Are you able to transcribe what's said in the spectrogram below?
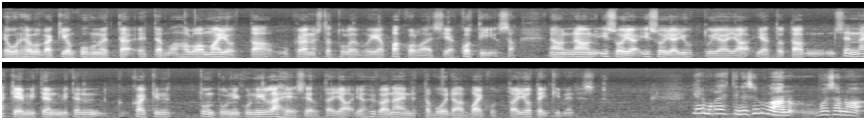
Ja urheiluväki on puhunut, että, että haluaa majoittaa Ukrainasta tulevia pakolaisia kotiinsa. Nämä on, nämä on isoja, isoja juttuja ja, ja tota, sen näkee, miten, miten miten kaikki nyt tuntuu niin, kuin niin läheiseltä ja, ja hyvä näin, että voidaan vaikuttaa jotenkin edes. Jarmo Rehtinen, sinulla on, voi sanoa,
